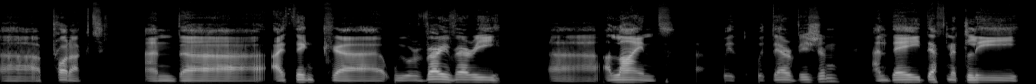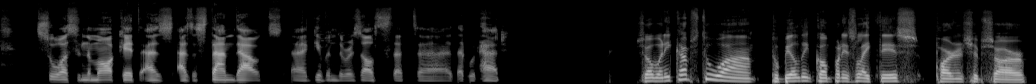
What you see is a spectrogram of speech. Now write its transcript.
uh, product. And uh, I think we were very, very aligned with with their vision, and they definitely saw us in the market as as a standout, given the results that that we had. So when it comes to uh, to building companies like this, partnerships are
